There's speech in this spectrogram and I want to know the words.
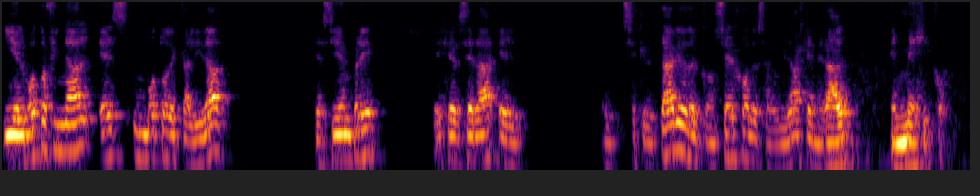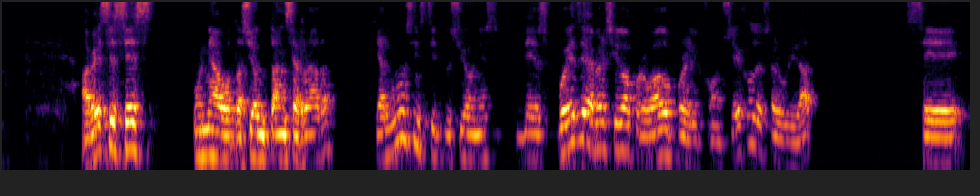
y el voto final es un voto de calidad que siempre ejercerá el, secretario del Consejo de Salubridad General en México. A veces es una votación tan cerrada que algunas instituciones, después de haber sido aprobado por el Consejo de Salubridad, se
